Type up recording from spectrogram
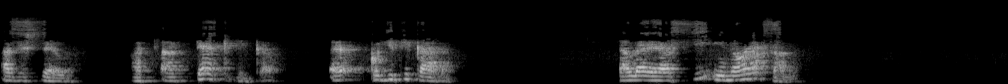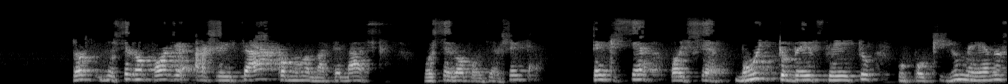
às estrelas. A, a técnica é codificada. Ela é assim e não é assada. Então, você não pode ajeitar como uma matemática. Você não pode ajeitar. Tem que ser, pode ser muito bem feito, um pouquinho menos,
